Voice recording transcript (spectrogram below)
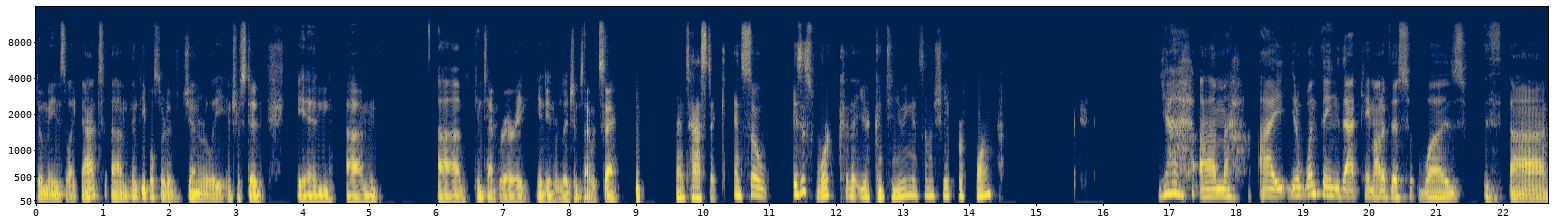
domains like that, um, and people sort of generally interested in um, uh, contemporary Indian religions, I would say. Fantastic. And so, is this work that you're continuing in some shape or form? Yeah, um, I you know one thing that came out of this was uh,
